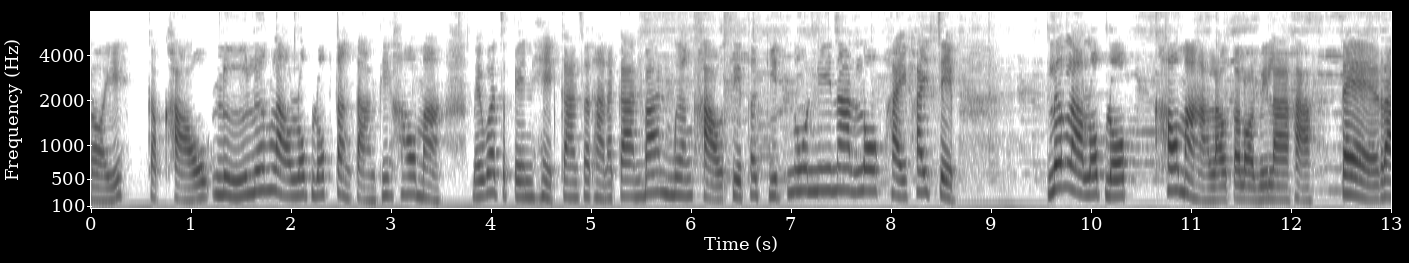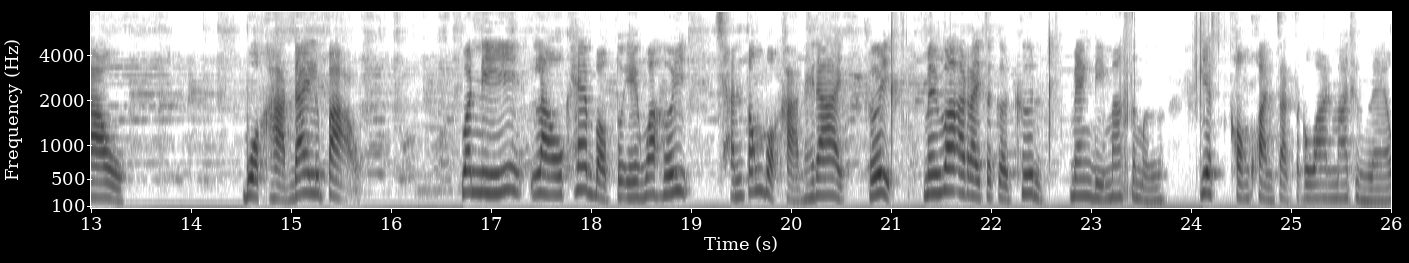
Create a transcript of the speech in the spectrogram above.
ดอยกับเขา หรือเรื่องราวลบๆต่างๆ ที่เข้ามา ไม่ว่าจะเป็นเหตุการณ์สถานการณ์บ้านเมืองข่าวเศรษฐกิจนู่นนี่นั่นโรคภัยไข้เจ็บ เรื่องราวลบๆเข้ามาหาเราตลอดเวลาค่ะ แต่เรา บวกขาดได้หรือเปล่า วันนี้เราแค่บอกตัวเองว่าเฮ้ย ฉันต้องบวกขาดให้ได้ เฮ้ย ไม่ว่าอะไรจะเกิดขึ้นแม่งดีมากเสมอ yes ของขวัญจากจักรวาลมาถึงแล้ว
